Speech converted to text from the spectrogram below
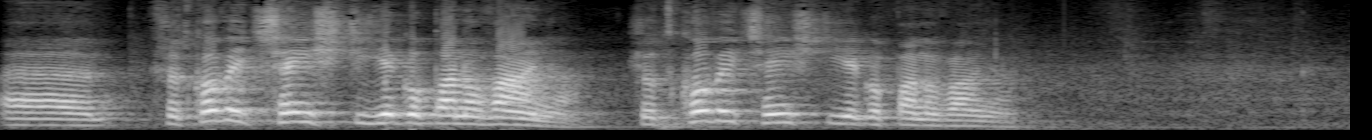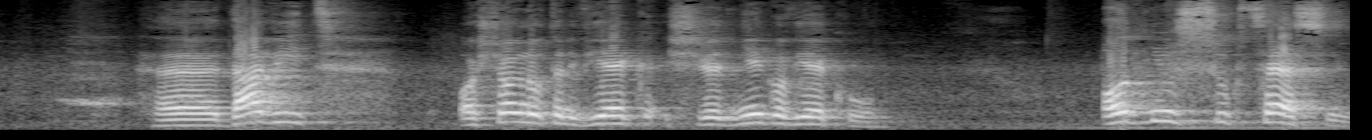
e, środkowej części jego panowania. Środkowej części jego panowania. E, Dawid osiągnął ten wiek średniego wieku. Odniósł sukcesy.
